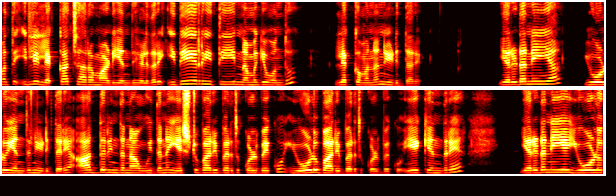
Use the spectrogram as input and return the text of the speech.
ಮತ್ತು ಇಲ್ಲಿ ಲೆಕ್ಕಾಚಾರ ಮಾಡಿ ಎಂದು ಹೇಳಿದರೆ ಇದೇ ರೀತಿ ನಮಗೆ ಒಂದು ಲೆಕ್ಕವನ್ನು ನೀಡಿದ್ದಾರೆ. ಎರಡನೆಯ ಏಳು ಎಂದು ನೀಡಿದ್ದಾರೆ. ಆದ್ದರಿಂದ ನಾವು ಇದನ್ನು ಎಷ್ಟು ಬಾರಿ ಬರೆದುಕೊಳ್ಬೇಕು? ಏಳು ಬಾರಿ ಬರೆದುಕೊಳ್ಬೇಕು. ಏಕೆಂದರೆ ಎರಡನೆಯ ಏಳು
